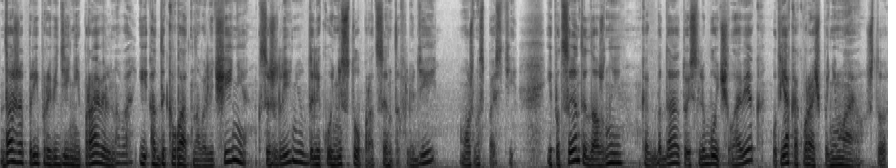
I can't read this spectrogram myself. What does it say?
даже при проведении правильного и адекватного лечения, к сожалению, далеко не 100% людей можно спасти. И пациенты должны как бы, да, то есть любой человек, вот я как врач понимаю, что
